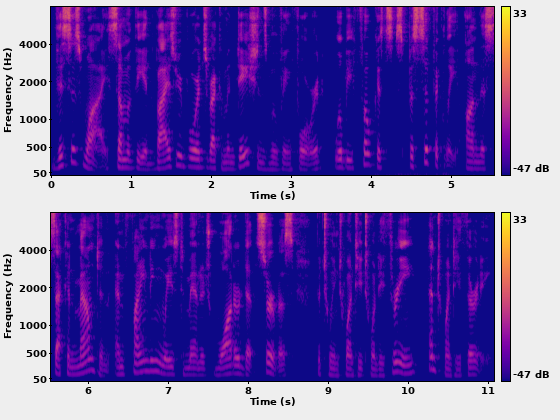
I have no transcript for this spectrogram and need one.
This is why some of the Advisory Board's recommendations moving forward will be focused specifically on this second mountain and finding ways to manage water debt service between 2023 and 2030.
